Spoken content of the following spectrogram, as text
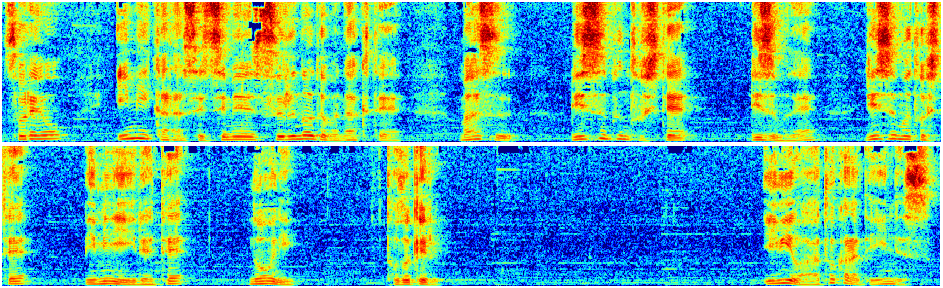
それを意味から説明するのではなくてまずリズムとしてリズムね。リズムとして耳に入れて脳に届ける。意味は後からでいいんです。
